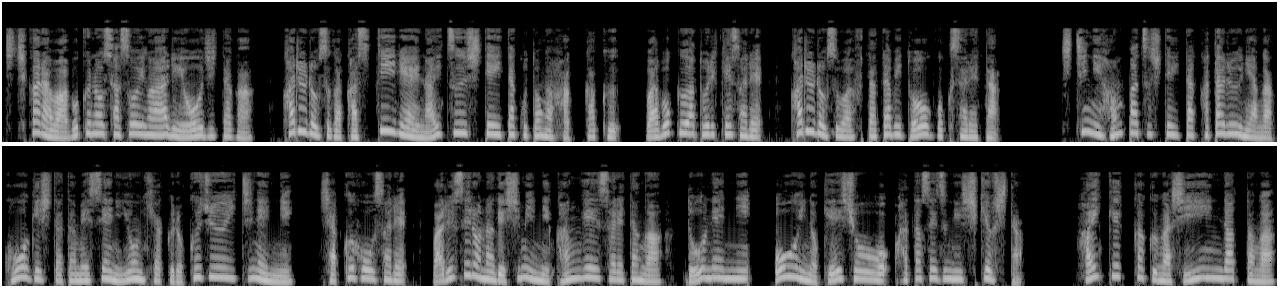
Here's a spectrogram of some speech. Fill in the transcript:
父から和睦の誘いがあり応じたが、カルロスがカスティーリアへ内通していたことが発覚。和睦は取り消され、カルロスは再び投獄された。父に反発していたカタルーニャが抗議したため1461年に釈放され、バルセロナで市民に歓迎されたが、同年に王位の継承を果たせずに死去した。肺結核が死因だったが、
